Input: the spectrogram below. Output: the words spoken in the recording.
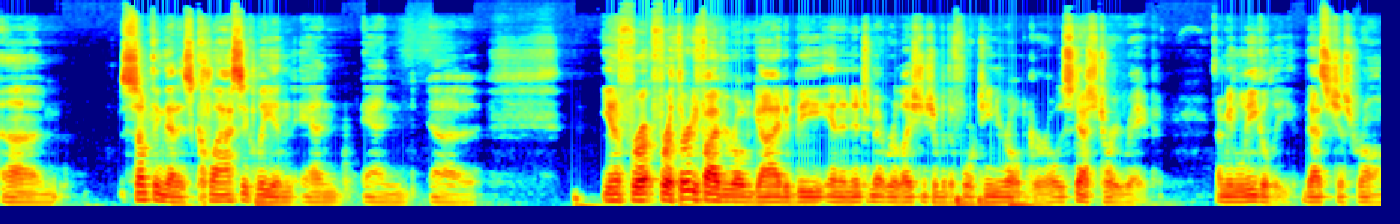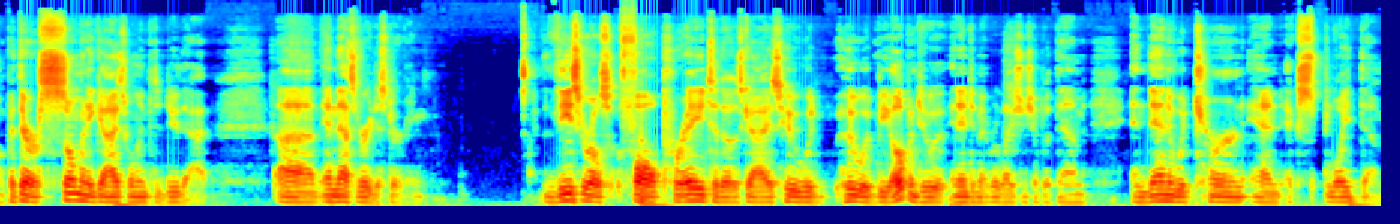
Um, something that is classically and and and uh, you know for for a 35 year old guy to be in an intimate relationship with a 14 year old girl is statutory rape. I mean legally that's just wrong. But there are so many guys willing to do that, uh, and that's very disturbing these girls fall prey to those guys who would who would be open to an intimate relationship with them and then would turn and exploit them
